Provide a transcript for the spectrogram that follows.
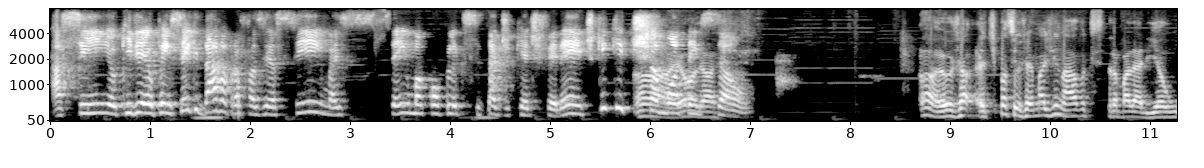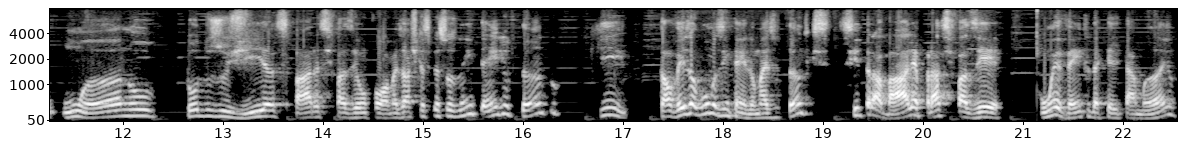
assim, eu queria, eu pensei que dava para fazer assim, mas tem uma complexidade que é diferente. O que, que te ah, chamou a atenção? Ah, eu já, é, tipo assim, eu já imaginava que se trabalharia um, um, ano todos os dias para se fazer um forró, mas acho que as pessoas não entendem o tanto que, talvez algumas entendam, mas o tanto que se trabalha para se fazer um evento daquele tamanho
